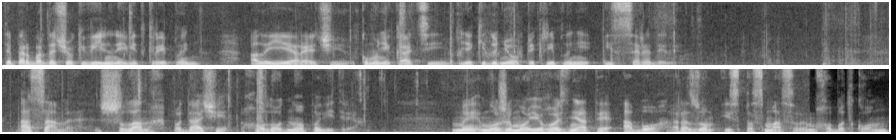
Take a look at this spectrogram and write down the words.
Тепер бардачок вільний від кріплень, але є речі, комунікації, які до нього прикріплені із середини. А саме шланг подачі холодного повітря. Ми можемо його зняти або разом із пластмасовим хоботком,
